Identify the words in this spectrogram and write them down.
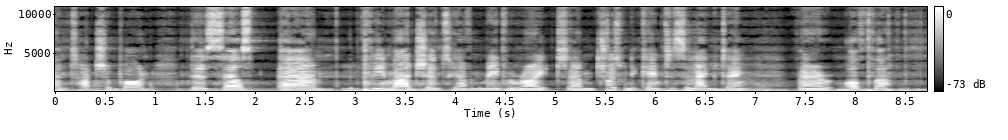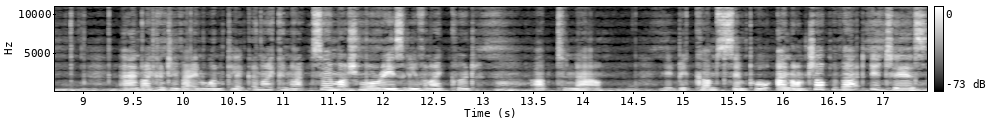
and touch upon the sales, um, the merchants who haven't made the right um, choice when it came to selecting their offer. And I can do that in one click, and I can act so much more easily than I could up to now. It becomes simple, and on top of that, it is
